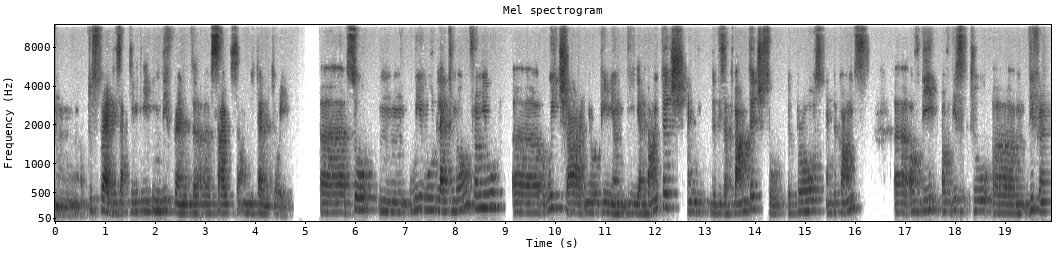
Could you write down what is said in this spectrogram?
um, to spread this activity in different uh, sites on the territory. Uh, so um, we would like to know from you uh, which are, in your opinion, the advantage and the disadvantage, so the pros and the cons uh, of the of these two um, different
